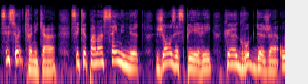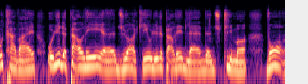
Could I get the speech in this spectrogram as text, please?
C'est ça être chroniqueur. C'est que pendant cinq minutes, j'ose espérer qu'un groupe de gens au travail, au lieu de parler euh, du hockey, au lieu de parler du climat, vont,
